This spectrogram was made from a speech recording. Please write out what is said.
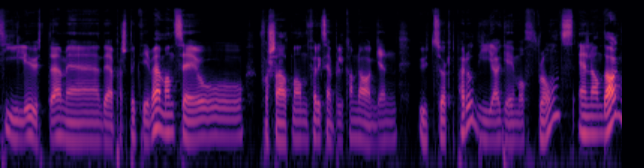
tidlig ute med det perspektivet. Man ser jo for seg at man f.eks. kan lage en utsøkt parodi av Game of Thrones en eller annen dag,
